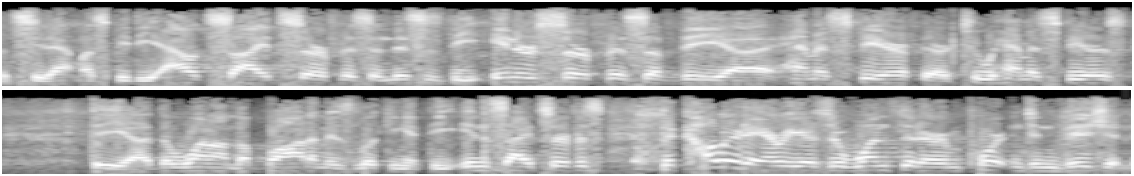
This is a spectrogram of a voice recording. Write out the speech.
let's see, that must be the outside surface, and this is the inner surface of the uh, hemisphere. If there are two hemispheres, the, uh, the one on the bottom is looking at the inside surface. The colored areas are ones that are important in vision.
